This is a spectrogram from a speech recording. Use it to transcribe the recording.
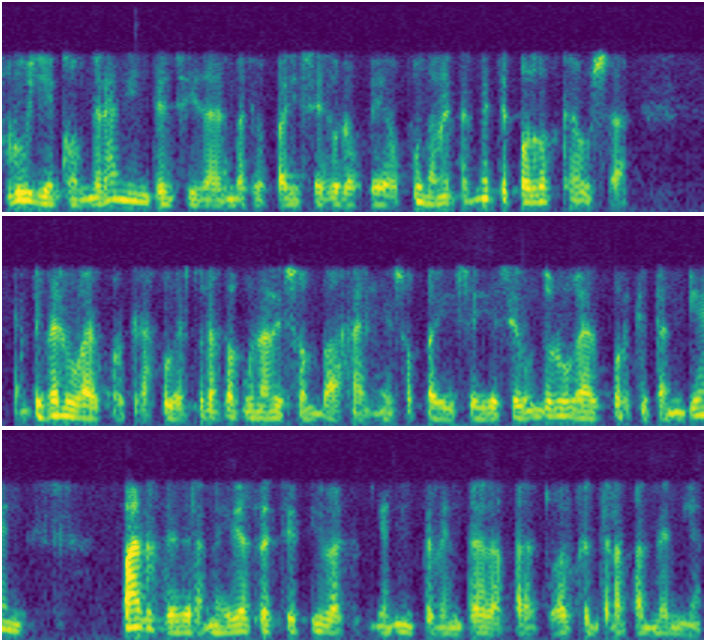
fluye con gran intensidad en varios países europeos, fundamentalmente por dos causas. En primer lugar, porque las coberturas vacunales son bajas en esos países y en segundo lugar, porque también parte de las medidas restrictivas que tenían implementadas para actuar frente a la pandemia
